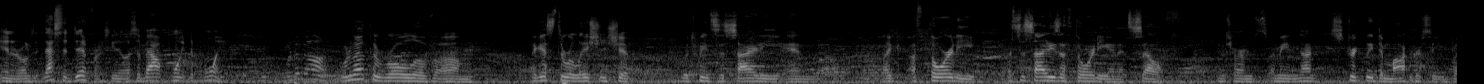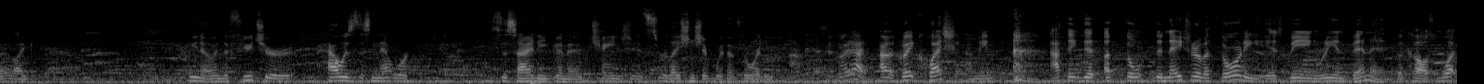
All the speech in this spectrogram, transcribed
in, an organization. That's the difference. You know, it's about point to point. What about what about the role of, um, I guess, the relationship between society and like authority, a society's authority in itself, in terms, I mean, not strictly democracy, but like, you know, in the future, how is this network society going to change its relationship with authority? I think that's a great, a great question. I mean, I think that author- the nature of authority is being reinvented because what,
